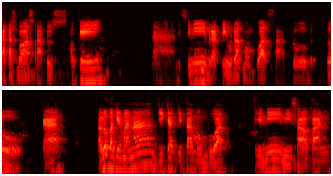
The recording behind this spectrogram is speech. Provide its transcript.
atas bawah 100. Oke. Nah, di sini berarti udah membuat satu bentuk ya. Lalu bagaimana jika kita membuat ini misalkan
